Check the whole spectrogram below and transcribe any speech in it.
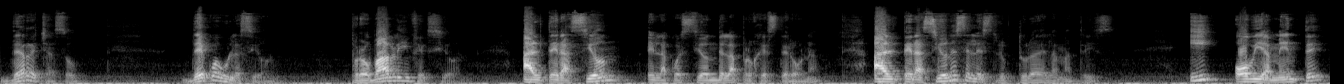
de rechazo, de coagulación, probable infección, alteración en la cuestión de la progesterona, alteraciones en la estructura de la matriz y obviamente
